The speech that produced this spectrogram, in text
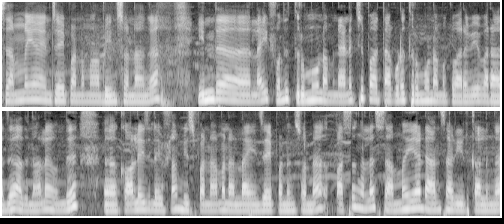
செம்மையாக என்ஜாய் பண்ணோமா அப்படின்னு சொன்னாங்க. இந்த லைஃப் வந்து திரும்பவும் நம்ம நினச்சி பார்த்தா கூட திரும்பவும் நமக்கு வரவே வராது. அதனால வந்து காலேஜ் லைஃப்லாம் மிஸ் பண்ணாமல் நல்லா என்ஜாய் பண்ணுன்னு சொன்னேன் பசங்கள்லாம் செம்மையாக டான்ஸ் ஆடியிருக்காளுங்க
